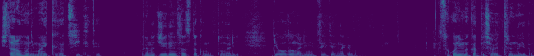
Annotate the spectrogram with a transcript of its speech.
下の方にマイクがついててあの充電さすとこの隣両隣についてんだけどそこに向かって喋ってるんだけど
